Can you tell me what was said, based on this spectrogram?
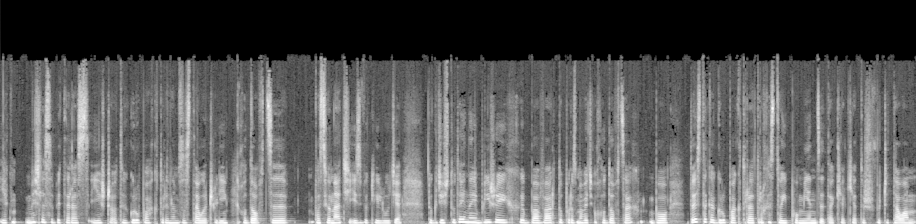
Jak myślę sobie teraz jeszcze o tych grupach, które nam zostały, czyli hodowcy, pasjonaci i zwykli ludzie, to gdzieś tutaj najbliżej chyba warto porozmawiać o hodowcach, bo to jest taka grupa, która trochę stoi pomiędzy, tak jak ja też wyczytałam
